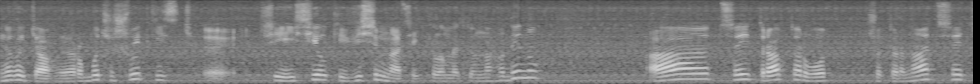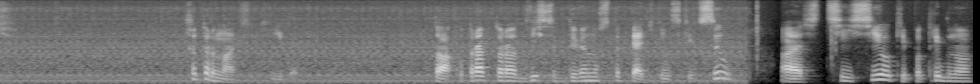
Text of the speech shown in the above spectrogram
не витягує. Робоча швидкість е, цієї сілки 18 км на годину, а цей трактор от 14. 14 їде. Так, у трактора 295 кінських сил, а з цій сілки потрібно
